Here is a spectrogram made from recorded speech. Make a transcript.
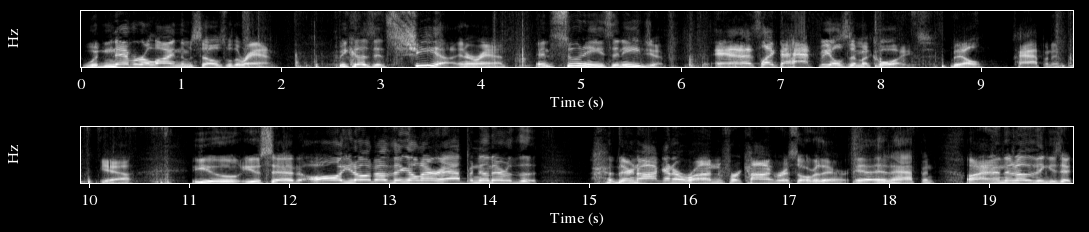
would never align themselves with Iran because it's Shia in Iran and Sunnis in Egypt. And it's like the Hatfields and McCoys. Bill, it's happening. Yeah. You you said, oh, you know another thing that'll never happen. They'll never the they're not going to run for Congress over there. It, it happened. Right, and another thing you said,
